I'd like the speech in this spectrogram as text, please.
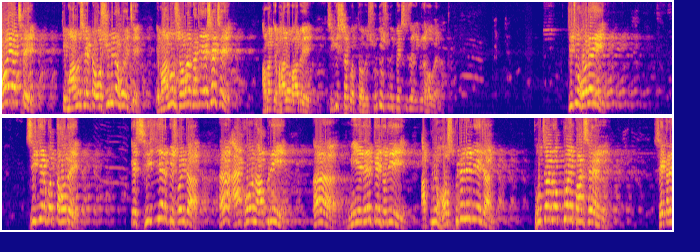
ভয় আছে কি মানুষের একটা অসুবিধা হয়েছে মানুষ আমার কাছে এসেছে, আমাকে ভালোভাবে চিকিৎসা করতে হবে। শুধু শুধু প্রেসক্রিপশন লিখলে হবে না। কিছু হলেই সিজিয়ার করতে হবে। এই সিজিয়ার বিষয়টা হ্যাঁ এখন আপনি হ্যাঁ, মেয়েদেরকে যদি আপনি হসপিটালে নিয়ে যান পঁচানব্বই পার্সেন্ট সেখানে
